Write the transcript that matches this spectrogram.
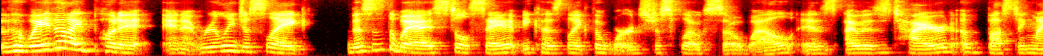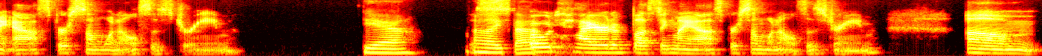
the way that i put it and it really just like this is the way I still say it because like the words just flow so well is I was tired of busting my ass for someone else's dream. Yeah. I like that. So tired of busting my ass for someone else's dream. Um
